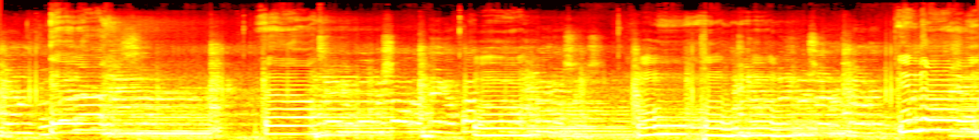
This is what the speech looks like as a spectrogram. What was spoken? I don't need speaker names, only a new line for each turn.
And I,
and I, mm, mm, mm, mm. You know,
